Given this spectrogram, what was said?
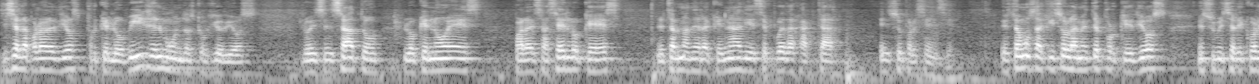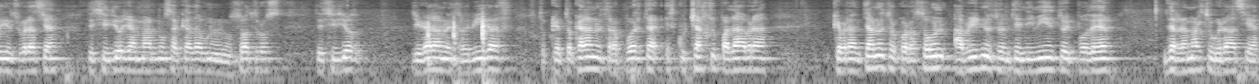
dice la palabra de Dios, porque lo vil del mundo escogió Dios, lo insensato, lo que no es, para deshacer lo que es, de tal manera que nadie se pueda jactar en su presencia. Estamos aquí solamente porque Dios, en su misericordia y en su gracia, decidió llamarnos a cada uno de nosotros, decidió llegar a nuestras vidas, que tocar a nuestra puerta, escuchar su palabra, quebrantar nuestro corazón, abrir nuestro entendimiento y poder derramar su gracia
